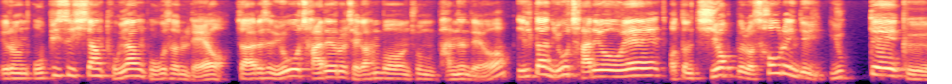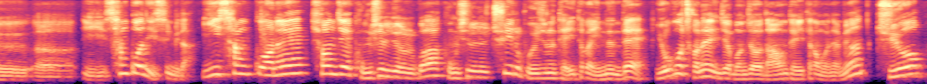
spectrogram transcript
이런 오피스 시장 동향 보고서를 내요. 자, 그래서 요 자료를 제가 한번 좀 봤는데요. 일단 요 자료의 어떤 지역별로 서울에 이제 6대 그, 어, 이 상권이 있습니다. 이 상권의 현재 공실률과 공실률 추이를 보여주는 데이터가 있는데 요거 전에 이제 먼저 나온 데이터가 뭐냐면 주요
